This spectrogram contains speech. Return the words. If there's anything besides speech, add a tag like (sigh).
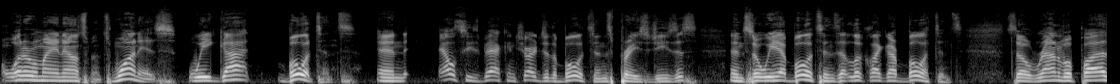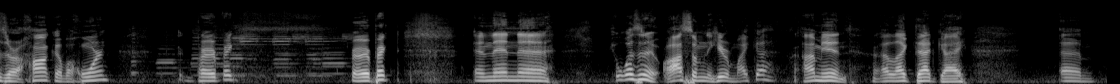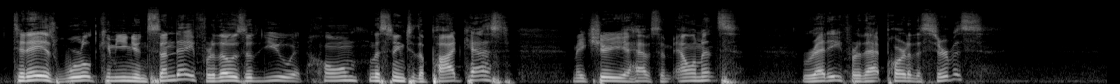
what are my announcements? One is we got bulletins, and Elsie's back in charge of the bulletins, praise Jesus. And so we have bulletins that look like our bulletins. So, round of applause or a honk of a horn. Perfect. Perfect. And then, uh, wasn't it awesome to hear Micah? I'm in. I like that guy. Um, today is World Communion Sunday. For those of you at home listening to the podcast, make sure you have some elements ready for that part of the service.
